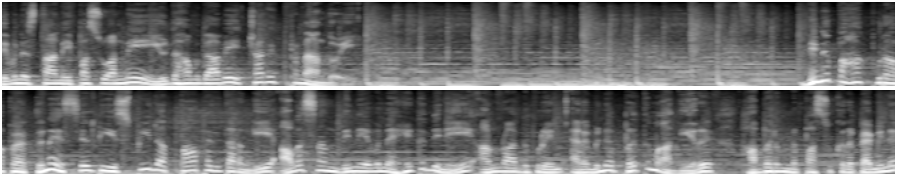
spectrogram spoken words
දෙවන ස්ථානයේ පසුවන්නේ යුද හමුදාවේ චරිත් ප්‍රනාන්දොයි. දින පහක් පුරා පැත්වන SLT ස්පීඩ පාපලි තරගේ අවසන් දිනය වන හෙට දිනේ අනුරාධපුරෙන් ඇරඹෙන ප්‍රථමාදියර හබරණ පසුකර පැමිණ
